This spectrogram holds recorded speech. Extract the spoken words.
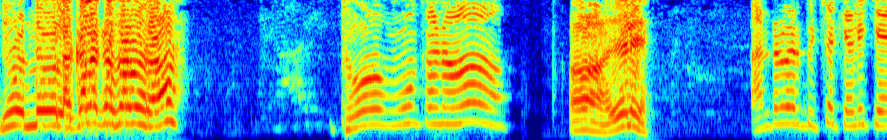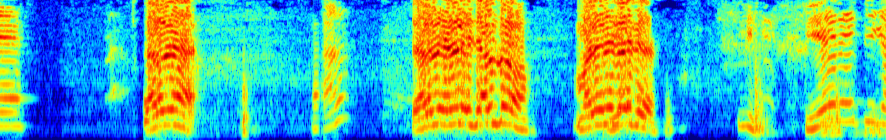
ನೀವು ನೀವು ಲಕ ಲಕ ಸಮಯ ಥೋ ಮೂ ಕಣ. ಹಾ ಹೇಳಿ. ಅಂಡರ್ವೇರ್ ಬಿಚ್ಚ ಕೆಳಿಕೆ. ಎಳದೆ. ಆ? ಎಳದೆ ಹೇಳಿ ಜಲ್ದು. ಮಳೆ ಇದೆ ಏನೈತಿ ಈಗ?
